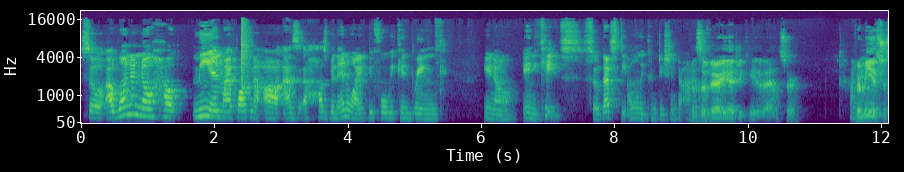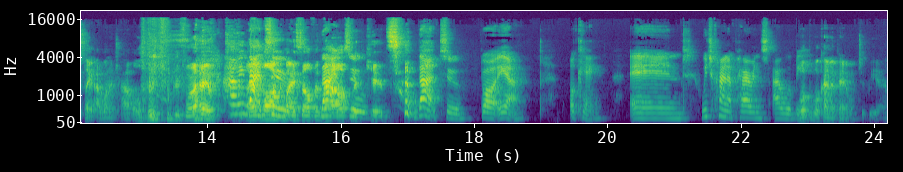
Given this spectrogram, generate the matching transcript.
So I want to know how me and my partner are as a husband and wife before we can bring, you know, any kids. So that's the only condition that I. That's a very educated answer. I For mean- me, it's just like I want to travel before I have I mean I lock too. myself in the house too. with kids. that too. But yeah, okay. And which kind of parents I will be? what, what kind of parent would you be? Yeah.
